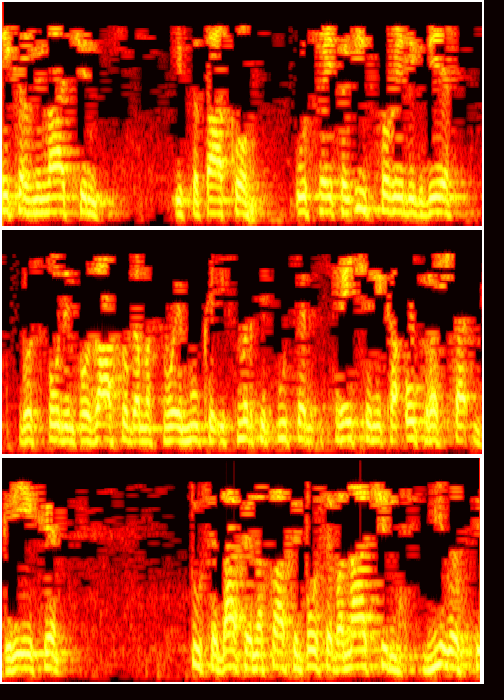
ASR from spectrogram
nekrvni način, isto tako u svetoj ispovedi gdje gospodin po zaslugama svoje muke i smrti putem svećenika oprašta grijehe. Tu se dakle na sasvim poseban način milosti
